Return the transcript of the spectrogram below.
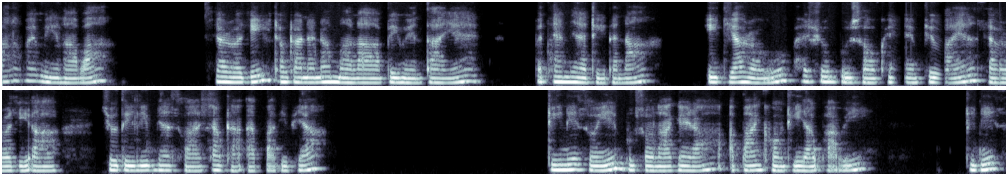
အားလုံးပဲမင်္ဂလာပါဆရာတော်ကြီးဒေါက်တာနန္ဒမာလာပေဝင်သားရဲ့ပဋ္ဌာန်းမြတ်ဒေသနာဤတရားတော်ကိုဖတ်ရှုပူဇော်ခွင့်ပြုပါရန်ဆရာတော်ကြီးအားယူသည်လေးမြတ်စွာလျှောက်တာအပ်ပါသည်ဗျာဒီနေ့ဆိုရင်ပူဇော်လာခဲ့တာအပိုင်းခွန်ထိရောက်ပါပြီဒီနေ့စ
